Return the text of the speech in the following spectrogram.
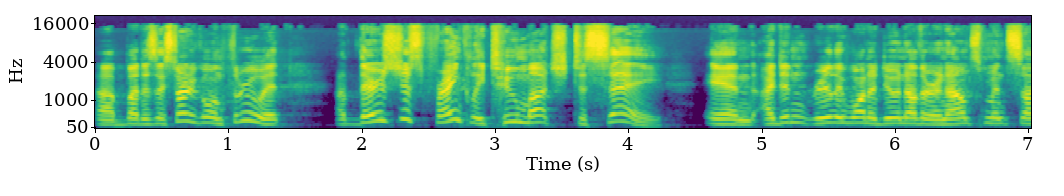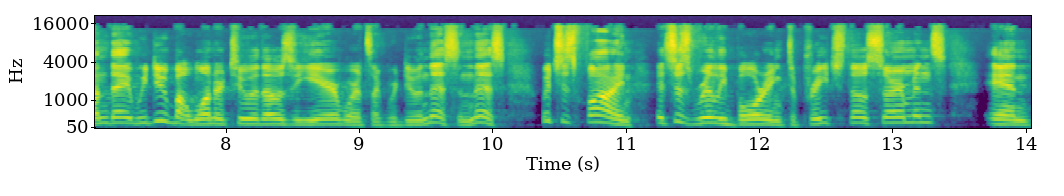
Uh, but as I started going through it, uh, there's just frankly too much to say. And I didn't really want to do another announcement Sunday. We do about one or two of those a year where it's like we're doing this and this, which is fine. It's just really boring to preach those sermons. And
